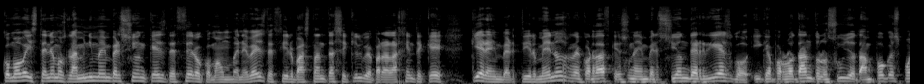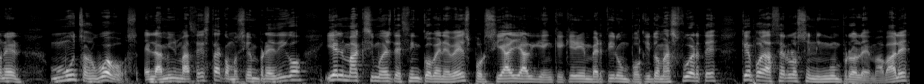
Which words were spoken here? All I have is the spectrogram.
Como veis tenemos la mínima inversión que es de 0,1 BNB, es decir, bastante asequible para la gente que quiera invertir menos, recordad que es una inversión de riesgo y que por lo tanto lo suyo tampoco es poner muchos huevos en la misma cesta, como siempre digo, y el máximo es de 5 BNBs por si hay alguien que quiere invertir un poquito más fuerte, que pueda hacerlo sin ningún problema, ¿vale?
